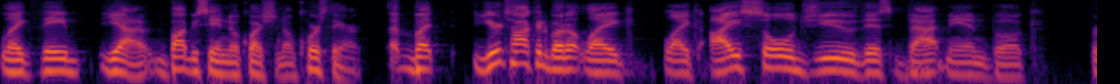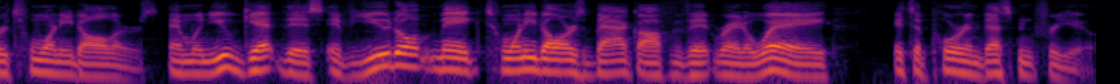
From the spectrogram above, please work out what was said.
like they yeah, Bobby's saying no question. Of course they are. But you're talking about it like like I sold you this Batman book for for $20. And when you get this, if you don't make $20 back off of it right away, it's a poor investment for you.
